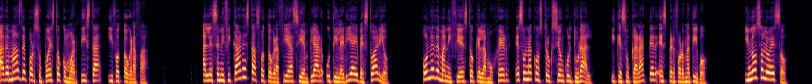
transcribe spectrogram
además de por supuesto como artista y fotógrafa. Al escenificar estas fotografías y emplear utilería y vestuario, pone de manifiesto que la mujer es una construcción cultural y que su carácter es performativo. Y no solo eso,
